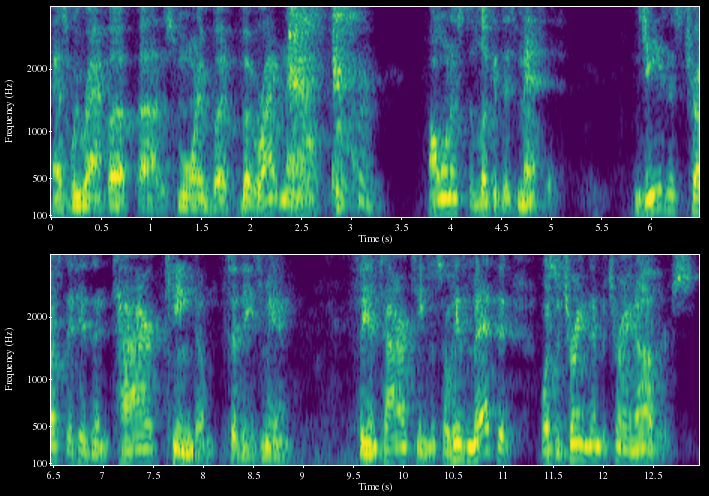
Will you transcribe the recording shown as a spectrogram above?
as we wrap up uh, this morning. But but right now, I want us to look at this method. Jesus trusted his entire kingdom to these men, the entire kingdom. So his method was to train them to train others.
